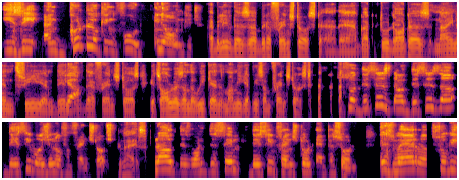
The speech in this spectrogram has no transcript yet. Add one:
easy, and good looking food in your own kitchen. I believe there's a bit of French toast uh, there. I've got two daughters, nine and three, and they Yeah. love their French toast. It's always on the weekends, mommy, get me some French toast. so this is now this is a desi version of a French toast. nice. Now, this one, the same Desi French Toast episode is where uh, Suvi,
